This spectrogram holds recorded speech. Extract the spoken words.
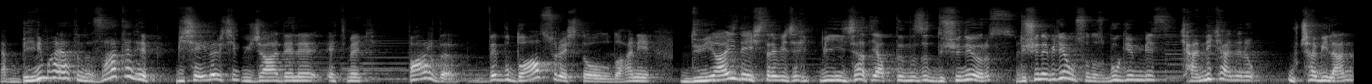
ya benim hayatımda zaten hep bir şeyler için mücadele etmek vardı ve bu doğal süreçte oldu. Hani dünyayı değiştirebilecek bir icat yaptığımızı düşünüyoruz. Düşünebiliyor musunuz? Bugün biz kendi kendine uçabilen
